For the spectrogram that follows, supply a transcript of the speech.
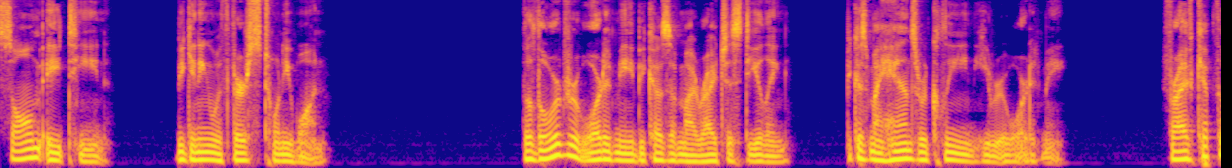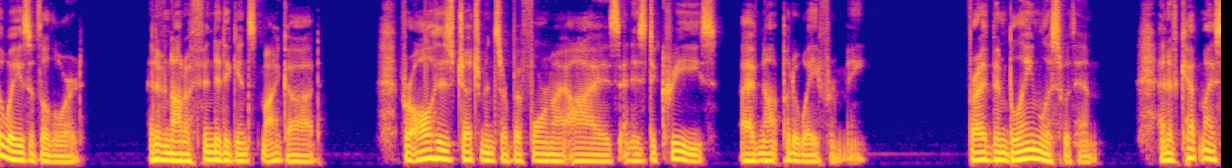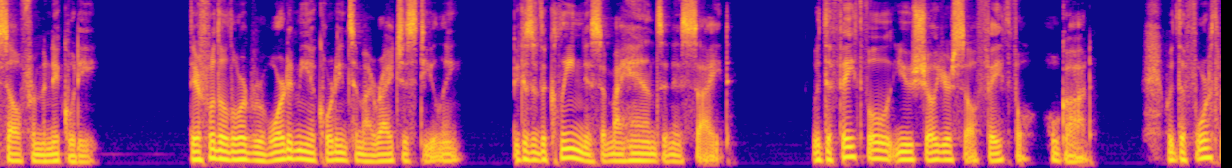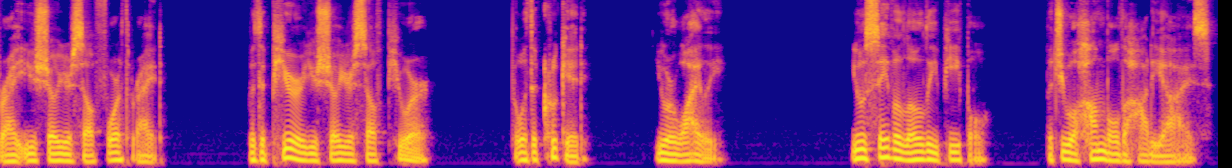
Psalm 18, beginning with verse 21. The Lord rewarded me because of my righteous dealing. Because my hands were clean, he rewarded me. For I have kept the ways of the Lord, and have not offended against my God. For all his judgments are before my eyes, and his decrees I have not put away from me. For I have been blameless with him, and have kept myself from iniquity. Therefore the Lord rewarded me according to my righteous dealing, because of the cleanness of my hands in his sight. With the faithful you show yourself faithful, O God. With the forthright you show yourself forthright. With the pure you show yourself pure. But with the crooked you are wily. You will save a lowly people, but you will humble the haughty eyes.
